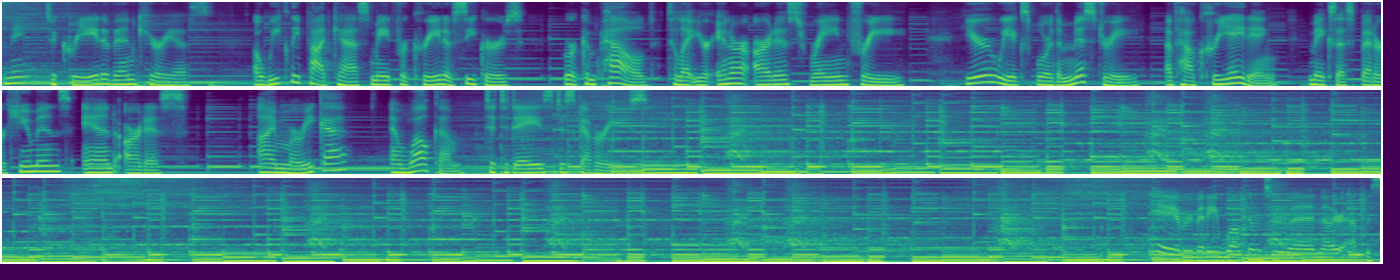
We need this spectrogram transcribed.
listening to Creative and Curious, a weekly podcast made for creative seekers who are compelled to let your inner artist reign free. Here we explore the mystery of how creating makes us better humans and artists. I'm Marika, and welcome to today's Discoveries.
